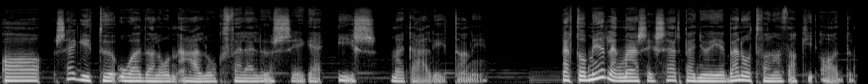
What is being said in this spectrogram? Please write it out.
a segítő oldalon állók felelőssége is megállítani. Mert a mérleg másik serpenyőjében ott van az, aki ad.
